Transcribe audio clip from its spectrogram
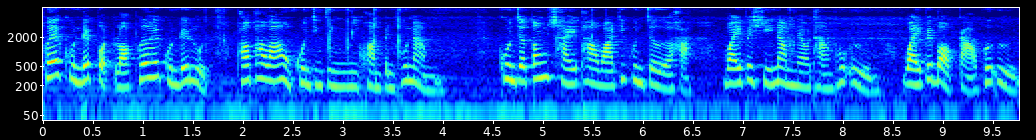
เพื่อให้คุณได้ปลดล็อกเพื่อให้คุณได้หลุด เพราะภาวะของคุณจริง ๆ มีความเป็นผู้นำคุณจะต้องใช้ภาวะที่คุณเจอค่ะ ไว้ไปชี้นำแนวทางผู้อื่น ไว้ไปบอกกล่าวผู้อื่น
